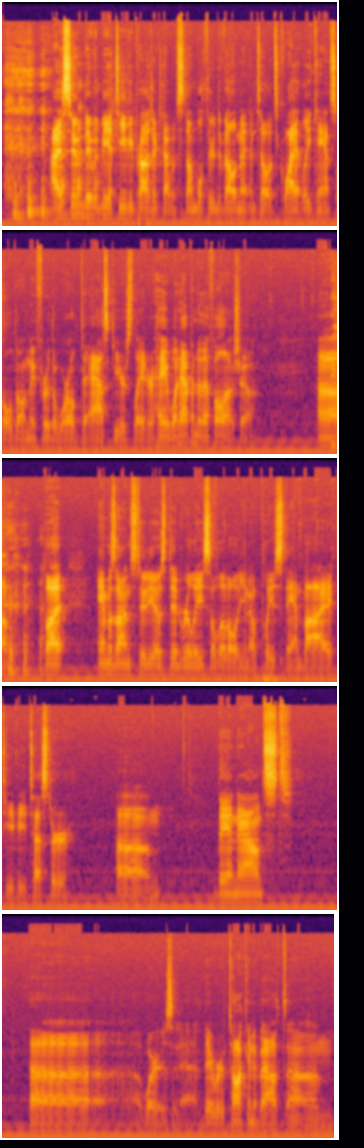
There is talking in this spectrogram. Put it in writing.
I assumed it would be a TV project that would stumble through development until it's quietly canceled, only for the world to ask years later, "Hey, what happened to that Fallout show?" Um, but Amazon Studios did release a little, you know, please stand by TV tester. Um, they announced, uh, where is it at? They were talking about um,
